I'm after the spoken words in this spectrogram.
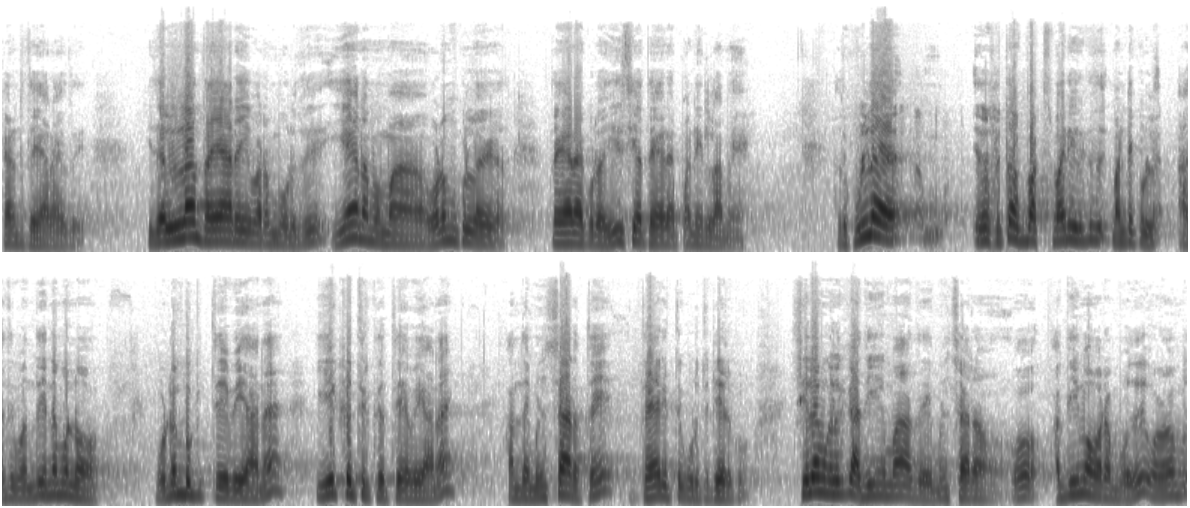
கரண்ட் தயாராகுது. இதெல்லாம் தயாராகி வரும்பொழுது ஏன் நம்ம ம உடம்புக்குள்ளே தயாராகக்கூடாது? ஈஸியாக தயாராக பண்ணிடலாமே. அதுக்குள்ளே ஏதோ செட் ஆஃப் பாக்ஸ் மாதிரி இருக்குது மண்டைக்குள்ளே. அது வந்து என்ன பண்ணும்? உடம்புக்கு தேவையான இயக்கத்திற்கு தேவையான அந்த மின்சாரத்தை தயாரித்து கொடுத்துட்டே இருக்கும். சிலவங்களுக்கு அதிகமாக அது மின்சாரம் ஓ அதிகமாக வரும்போது உடம்பு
